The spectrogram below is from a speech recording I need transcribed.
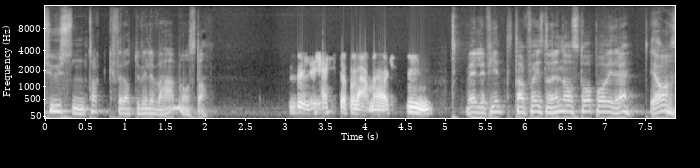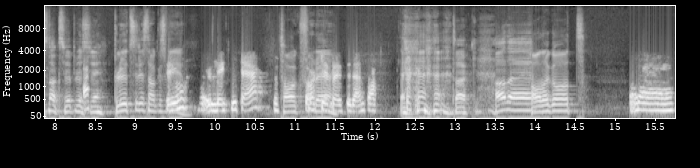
tusen takk for at du ville være med oss, da. Veldig kjekt å få være med òg. Mm. Veldig fint. Takk for historien, og stå på videre. Ja. Så snakkes vi plutselig. Plutselig snakkes vi. Jo, lykke til. Takk for det. Takk. Ha det. Ha det godt. Ha det.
